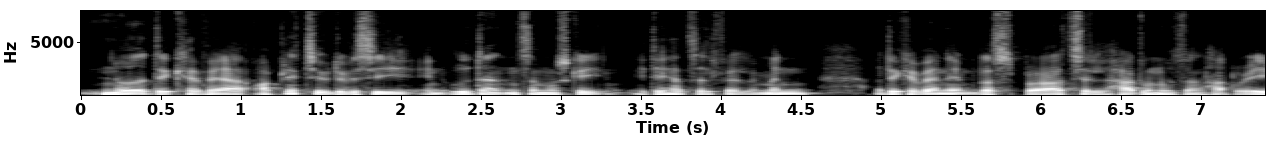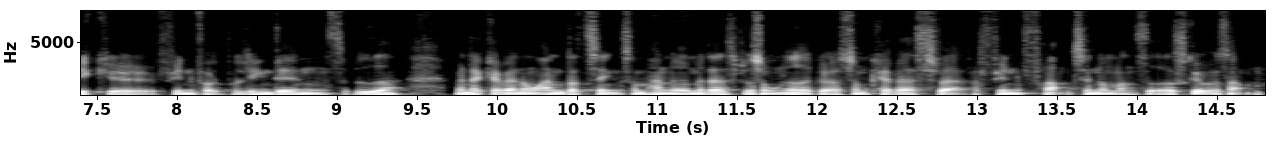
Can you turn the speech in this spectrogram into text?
noget af det kan være objektivt, det vil sige en uddannelse måske i det her tilfælde, men, og det kan være nemt at spørge til, har du en uddannelse, har du ikke, øh, finde folk på LinkedIn osv., men der kan være nogle andre ting, som har noget med deres personlighed at gøre, som kan være svært at finde frem til, når man sidder og skriver sammen.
